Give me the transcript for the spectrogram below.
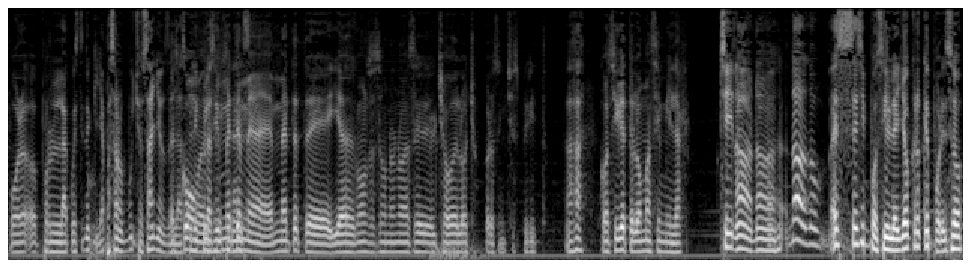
por, por la cuestión de que ya pasaron muchos años de Es las como películas decir, méteme, métete, ya vamos a hacer una nueva serie del Chavo del 8, pero sin Chespirito. Ajá. Consíguete lo más similar. Sí, no, no, no, no, es, es imposible. Yo creo que por eso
